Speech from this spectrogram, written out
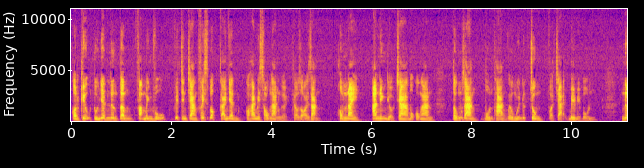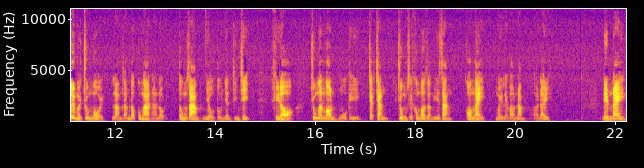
Còn cựu tù nhân lương tâm Phạm Minh Vũ viết trên trang Facebook cá nhân có 26.000 người theo dõi rằng hôm nay an ninh điều tra Bộ Công an tống giang 4 tháng với ông Nguyễn Đức Trung vào trại B14, nơi mà Trung ngồi làm giám đốc Công an Hà Nội tống giam nhiều tù nhân chính trị. Khi đó, Trung ăn ngon ngủ kỹ, chắc chắn Trung sẽ không bao giờ nghĩ rằng có ngày mình lại vào nằm ở đây. Đêm nay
